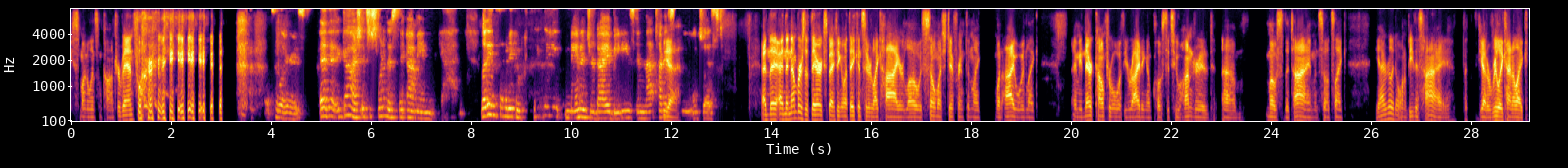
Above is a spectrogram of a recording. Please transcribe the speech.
smuggling some contraband for me. That's hilarious. And uh, gosh, it's just one of those things. I mean, yeah, letting somebody completely manage your diabetes in that type of yeah. thing, just and the and the numbers that they're expecting and what they consider like high or low is so much different than like what I would like. I mean, they're comfortable with you riding up close to 200 um, most of the time, and so it's like, yeah, I really don't want to be this high, but you got to really kind of like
